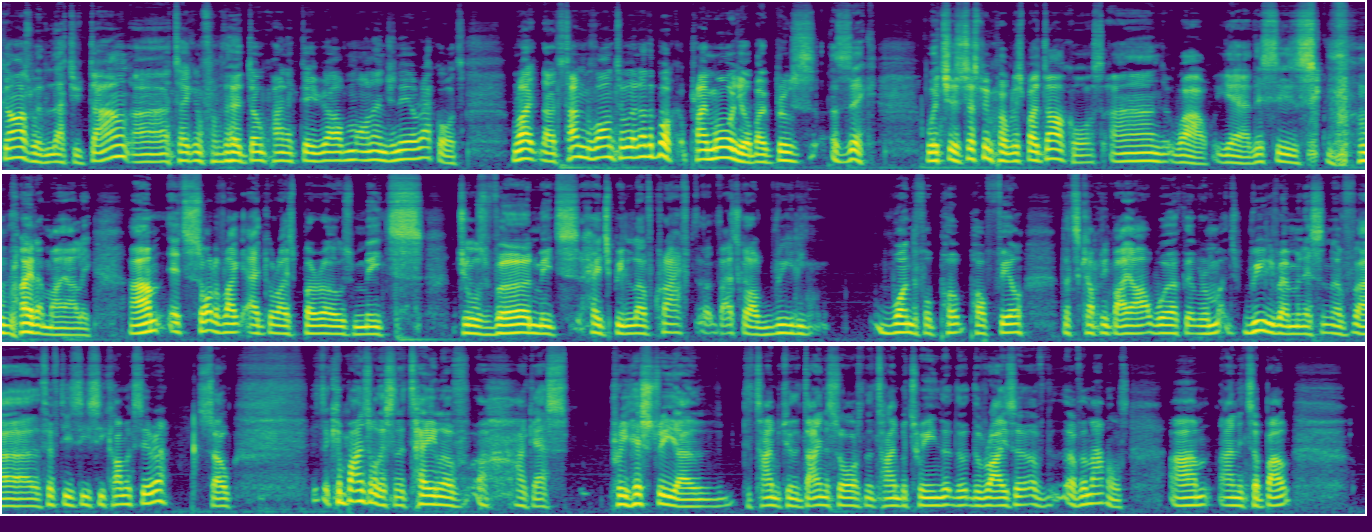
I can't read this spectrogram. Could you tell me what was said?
Scars with Let You Down, uh, taken from their Don't Panic debut album on Engineer Records. Right, now it's time to move on to another book, Primordial by Bruce Zick, which has just been published by Dark Horse. And wow, yeah, this is right up my alley. Um, it's sort of like Edgar Rice Burroughs meets Jules Verne meets H.P. Lovecraft. That's got a really wonderful pop, pop feel that's accompanied by artwork that rem- really reminiscent of uh, the 50s DC Comics era. So it combines all this in a tale of, uh, I guess, prehistory, uh, the time between the dinosaurs and the time between the, the, the rise of, of the mammals. Um, and it's about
